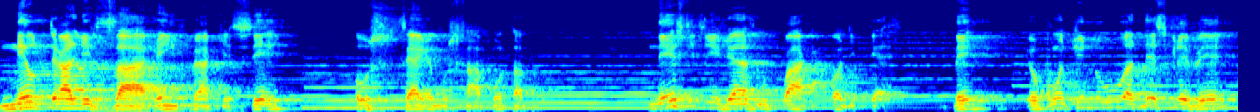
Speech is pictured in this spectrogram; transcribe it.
neutralizar, enfraquecer o cérebro sabotador. Neste 34 podcast B, eu continuo a descrever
